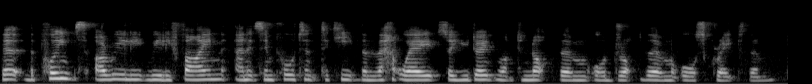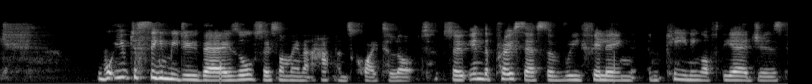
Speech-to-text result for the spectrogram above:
The, the points are really, really fine, and it's important to keep them that way so you don't want to knock them or drop them or scrape them. What you've just seen me do there is also something that happens quite a lot. So, in the process of refilling and cleaning off the edges,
